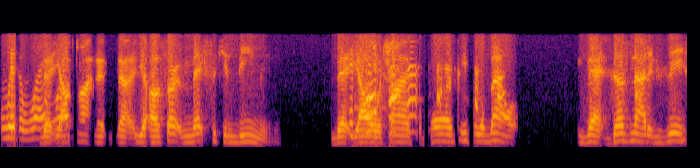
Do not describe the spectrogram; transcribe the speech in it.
With a what? that y'all trying that, that yeah, a certain Mexican demon that y'all were trying to warn people about that does not exist.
